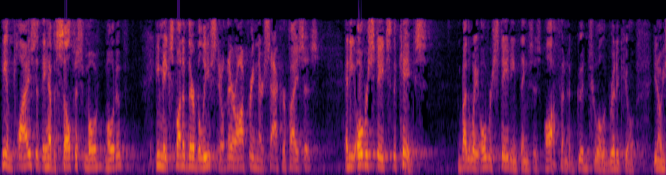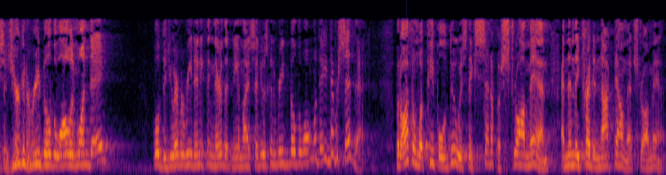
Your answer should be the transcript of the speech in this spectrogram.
He implies that they have a selfish mo- motive. He makes fun of their beliefs. You know, they're offering their sacrifices. And he overstates the case. And by the way, overstating things is often a good tool of ridicule. You know, he says, You're going to rebuild the wall in one day? Well, did you ever read anything there that Nehemiah said he was going to rebuild the wall in one day? He never said that. But often what people do is they set up a straw man and then they try to knock down that straw man.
